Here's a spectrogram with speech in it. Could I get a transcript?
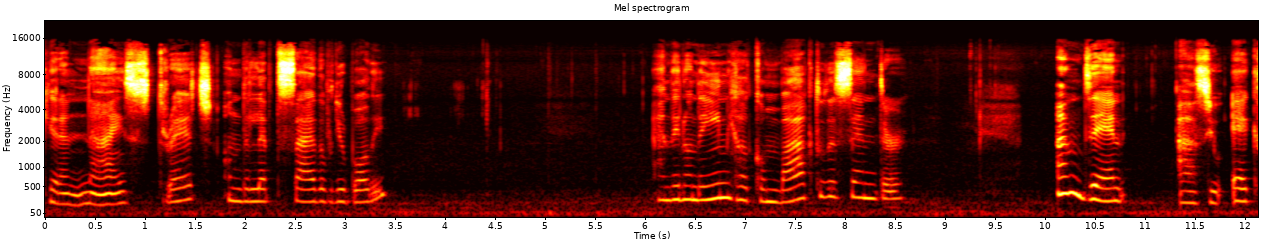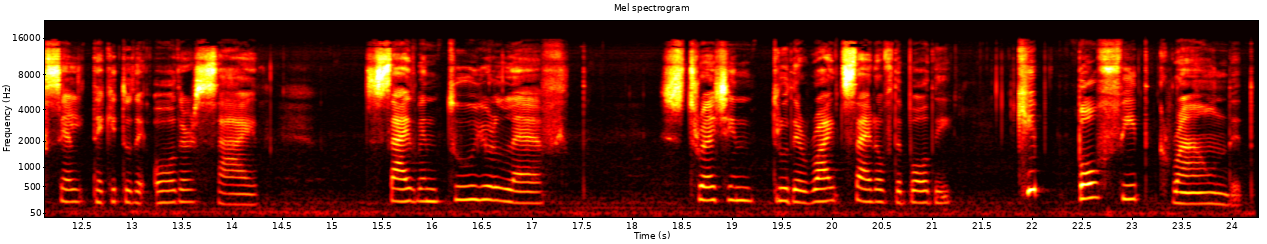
Get a nice stretch on the left side of your body. And then on the inhale, come back to the center. And then as you exhale, take it to the other side. Side bend to your left, stretching through the right side of the body. Keep both feet grounded.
